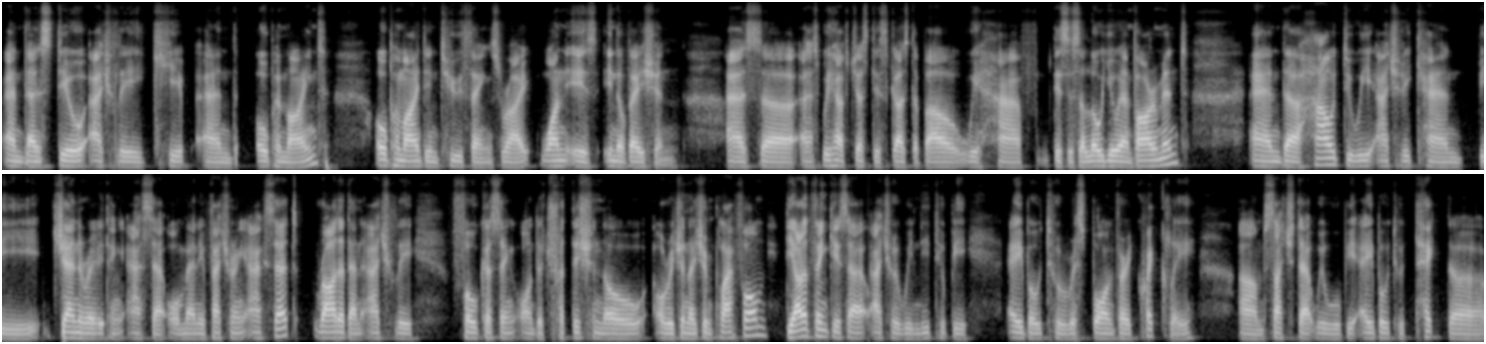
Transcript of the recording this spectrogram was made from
and then still actually keep an open mind. Open mind in two things, right? One is innovation. As uh, as we have just discussed about, we have this is a low yield environment and uh, how do we actually can be generating asset or manufacturing asset rather than actually focusing on the traditional origination platform. The other thing is that actually we need to be able to respond very quickly um, such that we will be able to take the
